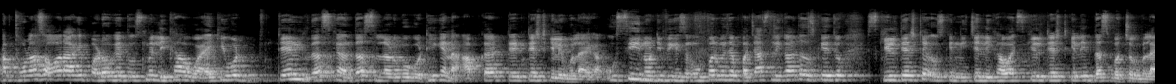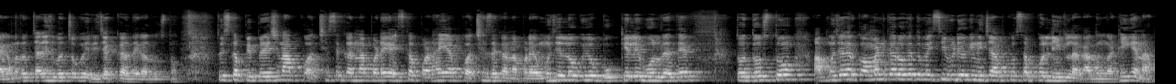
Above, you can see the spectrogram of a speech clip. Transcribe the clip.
अब थोड़ा सा और आगे पढ़ोगे तो उसमें लिखा हुआ है कि वो टेन, दस का दस लड़कों को, ठीक है ना, आपका टेन टेस्ट के लिए बुलाएगा। उसी नोटिफिकेशन ऊपर में जब पचास लिखा था उसके जो स्किल टेस्ट है, उसके नीचे लिखा हुआ है स्किल टेस्ट के लिए दस बच्चों को बुलाएगा। मतलब चालीस बच्चों को रिजेक्ट कर देगा दोस्तों। तो इसका प्रिपरेशन आपको अच्छे से करना पड़ेगा, इसका पढ़ाई आपको अच्छे से करना पड़ेगा। मुझे लोग जो बुक के लिए बोल रहे थे तो दोस्तों, आप मुझे अगर कॉमेंट करोगे तो मैं इसी वीडियो के नीचे आपको सबको लिंक लगा दूँगा, ठीक है ना?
